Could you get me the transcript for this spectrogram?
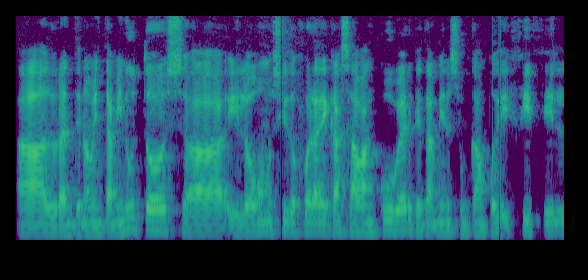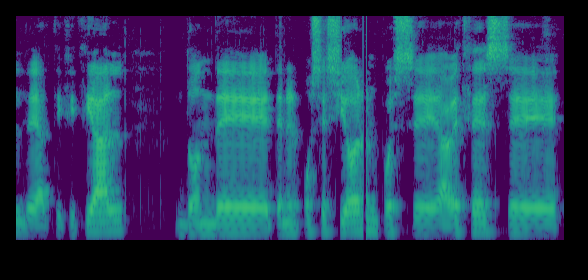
Ah, durante 90 minutos ah, y luego hemos ido fuera de casa a Vancouver, que también es un campo difícil, de artificial, donde tener posesión pues eh, a veces eh,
